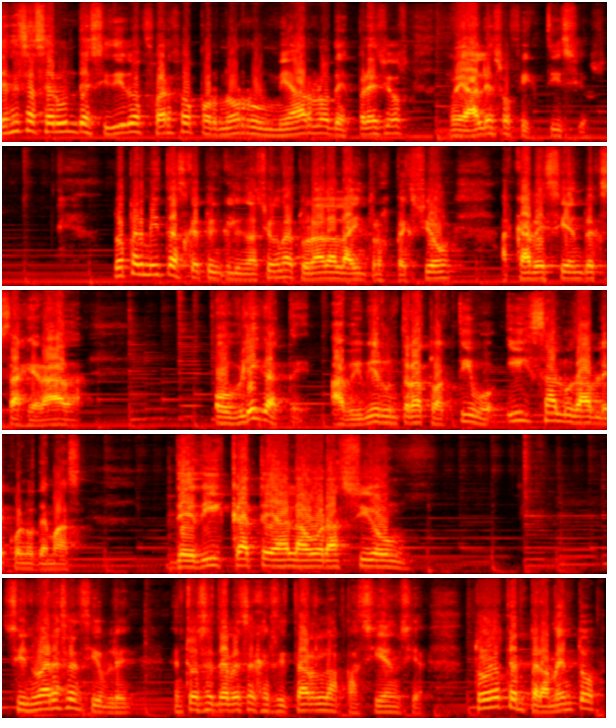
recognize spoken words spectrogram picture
Debes hacer un decidido esfuerzo por no rumiar los desprecios reales o ficticios. No permitas que tu inclinación natural a la introspección acabe siendo exagerada. Oblígate a vivir un trato activo y saludable con los demás. Dedícate a la oración. Si no eres sensible, entonces debes ejercitar la paciencia. Todo temperamento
